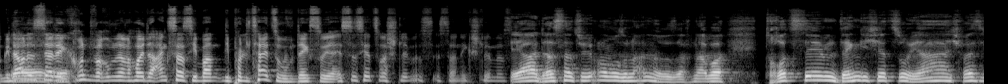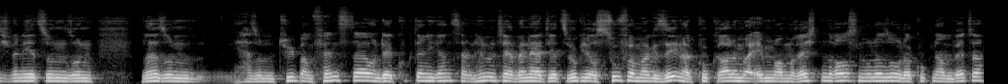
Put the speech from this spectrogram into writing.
Und genau ja, das ist ja der Grund, warum du dann heute Angst hast, jemand, die Polizei zu rufen. Denkst du, ja, ist das jetzt was Schlimmes? Ist da nichts Schlimmes? Ja, das ist natürlich auch nochmal so eine andere Sache. Ne? Aber trotzdem denke ich jetzt so, ja, ich weiß nicht, wenn jetzt so ein, so ein, ne, so ein, ja, so ein Typ am Fenster und der guckt dann die ganze Zeit hin und her, wenn er halt jetzt wirklich aus Zufall mal gesehen hat, guckt gerade mal eben am Rechten draußen oder so oder guckt nach dem Wetter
